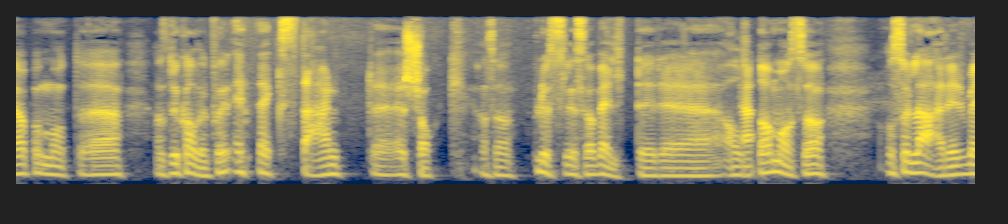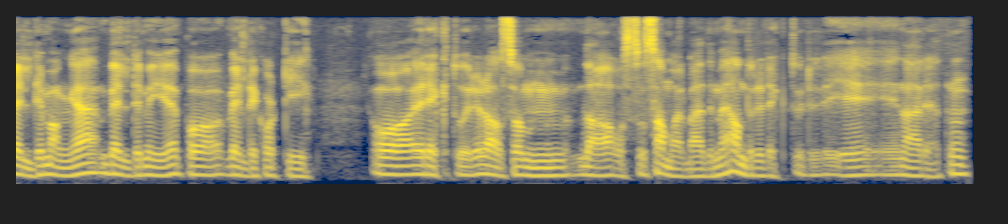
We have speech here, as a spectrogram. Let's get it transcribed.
har på en måte altså Du kaller det for et eksternt sjokk. altså Plutselig så velter alt Ja. om, og så, og så lærer veldig mange veldig mye på veldig kort tid. Og rektorer da, som da også samarbeider med andre rektorer i, i nærheten.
